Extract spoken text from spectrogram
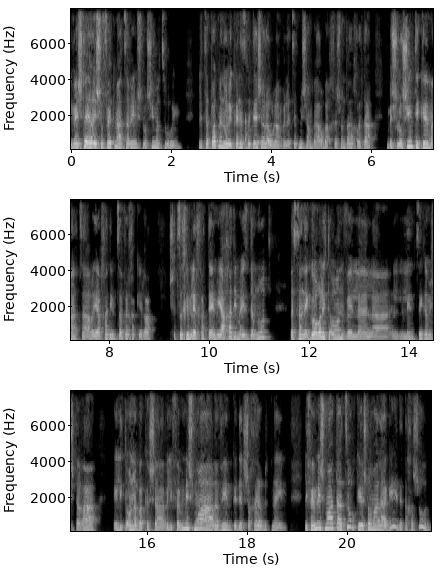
אם יש לשופט מעצרים, 30 עצורים, לצפות ממנו להיכנס בתשע לאולם ולצאת משם בארבע אחרי שהוא נתן החלטה בשלושים תיקי מעצר, יחד עם צווי חקירה שצריכים להיחתם, יחד עם ההזדמנות לסנגור לטעון ולנציג המשטרה לטעון לבקשה ולפעמים לשמוע ערבים כדי לשחרר בתנאים לפעמים לשמוע את העצור כי יש לו מה להגיד את החשוד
